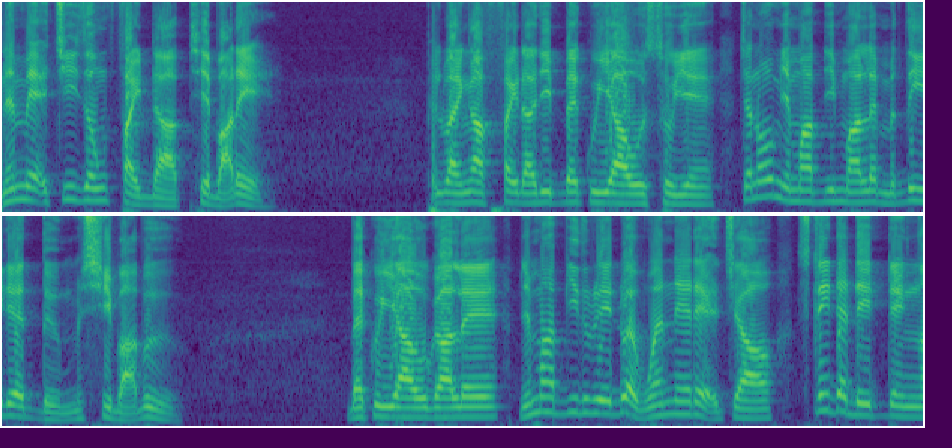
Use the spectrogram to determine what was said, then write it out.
နာမည်အကြီးဆုံး fighter ဖြစ်ပါတယ်ဖိလစ်ပိုင်က fighter ကြီးဘက်ကွီယာကိုဆိုရင်ကျွန်တော်မြန်မာပြည်မှာလည်းမသိတဲ့သူမရှိပါဘူးဘက်ကွီယာကိုကလည်းမြန်မာပြည်သူတွေအတွက်ဝမ်းနည်းတဲ့အကြောင်း state day တင်က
